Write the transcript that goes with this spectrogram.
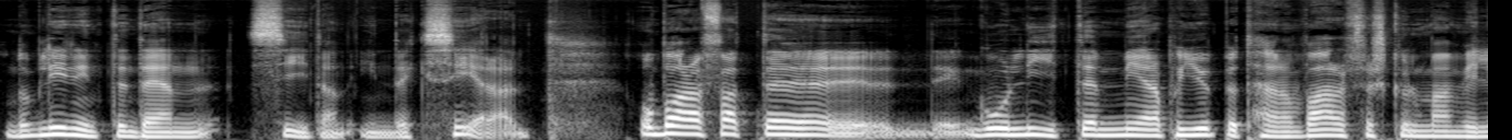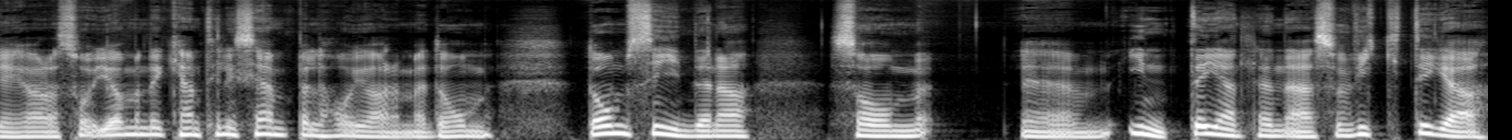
då blir inte den sidan indexerad. Och bara för att eh, gå lite mer på djupet här om varför skulle man vilja göra så? Ja, men det kan till exempel ha att göra med de, de sidorna som eh, inte egentligen är så viktiga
